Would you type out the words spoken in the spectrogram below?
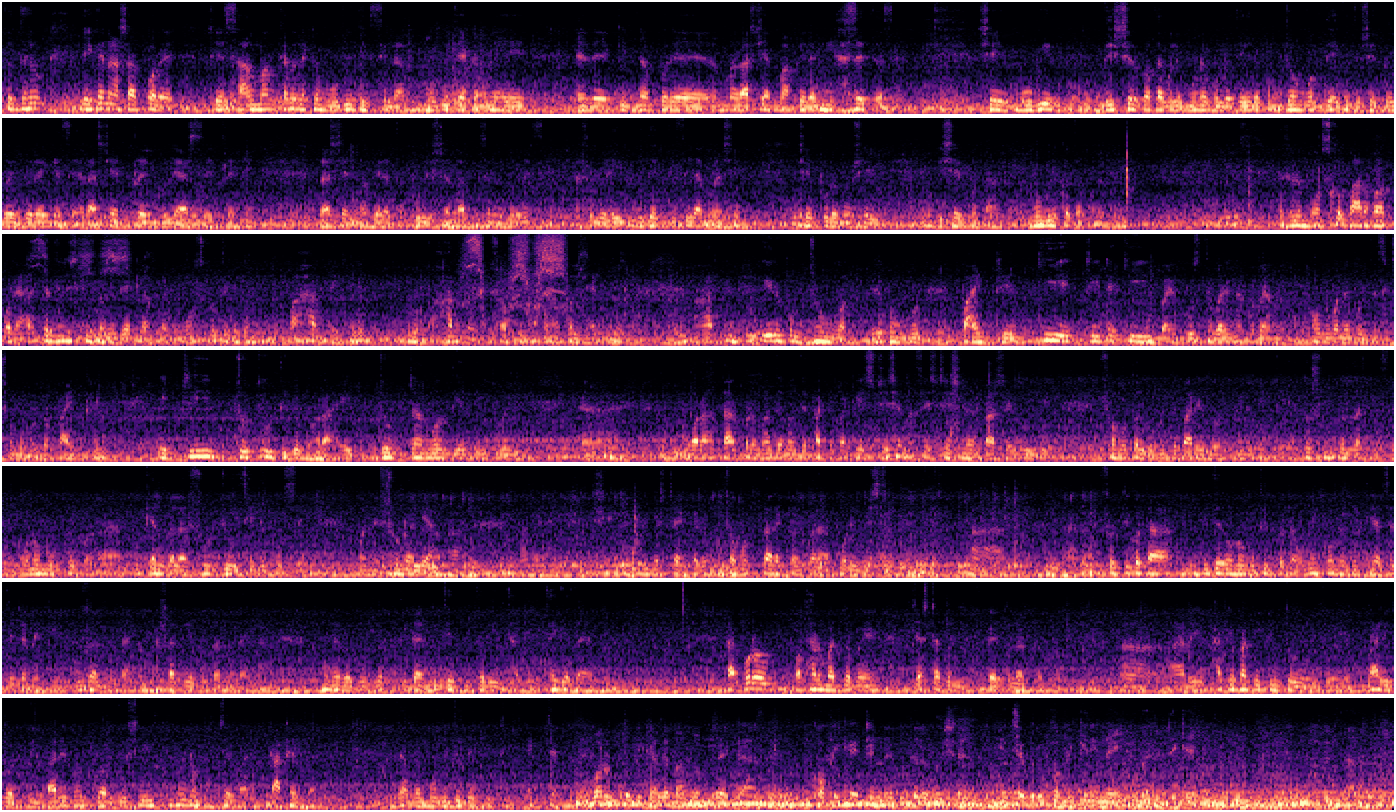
তো যাই হোক, এখানে আসার পরে সে সালমান খানের একটা মুভি দেখছিলাম। মুভিতে একটা মেয়ে কিডন্যাপ করে রাশিয়ান মাফিরা নিয়ে যেতেছে। সেই মুভির দৃশ্যের কথাগুলি মনে পড়ল যে এরকম জঙ্গল দিয়ে কিন্তু সে দূরে দূরে গেছে। রাশিয়ান ট্রেনগুলি আসছে ট্রেনে রাশিয়ান মাফিয়া তো পুলিশরা তার পিছনে দৌড়েছে। আসলে এইগুলো দেখতেছিলাম আর সেই সেই পুরনো সেই ইসের কথা, মুভির কথা মনে করি আসলে মস্কো পার হওয়ার পরে আরেকটা জিনিস কিন্তু আমি দেখলাম মানে মস্কোতে কিন্তু আমি কিন্তু পাহাড় দেখি কোনো পাহাড় পাই সব কিছু সমস্ত ল্যান্ড আর কিন্তু এরকম জঙ্গল, এরকম পাইন ট্রি কী ট্রিটা কী বুঝতে পারি না, তবে আমি অনুমানে বলতেছি সম্ভবত পাইন ট্রি এই ট্রির চতুর্দিকে ভরা, এই জঙ্গল দিয়ে কিন্তু এই ভরা, তারপরে মাঝে মাঝে ফাঁকে ফাঁকে স্টেশন আছে স্টেশনের পাশে ওই যে সমতল ভূমিতে বাড়ির ঘরগুলো দেখতে এত সুন্দর লাগতেছে মনোমুগ্ধ করা বিকেলবেলা সূর্য এই পড়ছে মানে সোনালি আভা মানে পরিবেশটা একটা চমৎকার একটা পরিবেশ। ছিল আর সত্যি কথা, নিজের অনুভূতির কথা, অনেক অনুভূতি আছে যেটা নাকি বোঝানো যায় না, ভাষা দিয়ে বোঝানো যায় না। মনের অভিব্যক্তিটা নিজের ভিতরেই থাকে, থেকে যায় আর কি। তারপরেও কথার মাধ্যমে চেষ্টা করি ফুটিয়ে তোলার জন্য। আর এই ফাঁকে ফাঁকে কিন্তু যে বাড়িঘরগুলি বাড়িঘরগুলি সেই পুরনো ধাঁচের বাড়ি, কাঠের বাড়ি, যে আমরা মুভিতে দেখি, ঠিক একজাক্টলি পরন্ত বিকালে ভাবলাম একটা কফি খাই, ট্রেনের ভিতরে বসে। ইচ্ছা করে কফি কিনি নেই বাড়ির থেকে।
